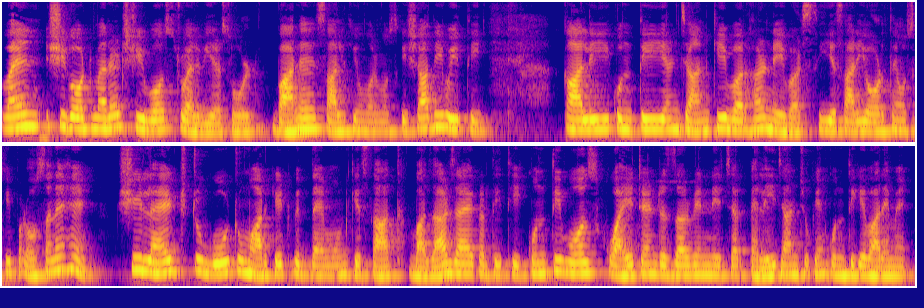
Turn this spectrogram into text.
When she got married she was twelve years old बारह साल की उम्र में उसकी शादी हुई थी। Kali, Kunti and Janaki were her neighbours ये सारी औरतें उसकी पड़ोसने हैं। She like to go to market with them उनके साथ बाज़ार जाया करती थी। Kunti was quite and reserve in nature पहले ही जान चुके हैं कुंती के बारे में।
